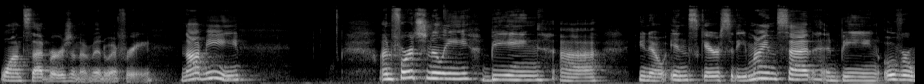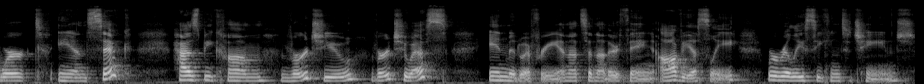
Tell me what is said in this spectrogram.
wants that version of midwifery? Not me. Unfortunately, being uh, you know, in scarcity mindset and being overworked and sick has become virtue, virtuous in midwifery. And that's another thing, obviously, we're really seeking to change.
